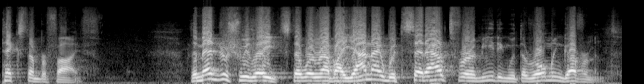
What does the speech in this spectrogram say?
Text number five. The Medrash relates that when Rabbi Yanai would set out for a meeting with the Roman government,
